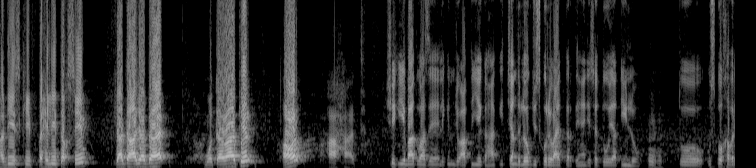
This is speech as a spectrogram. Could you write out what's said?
حدیث کی پہلی تقسیم کیا کہا جاتا ہے؟ متواتر اور آحاد۔ شیخ یہ بات واضح ہے لیکن جو آپ نے یہ کہا کہ چند لوگ جس کو روایت کرتے ہیں جیسے دو یا تین لوگ تو اس کو خبر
